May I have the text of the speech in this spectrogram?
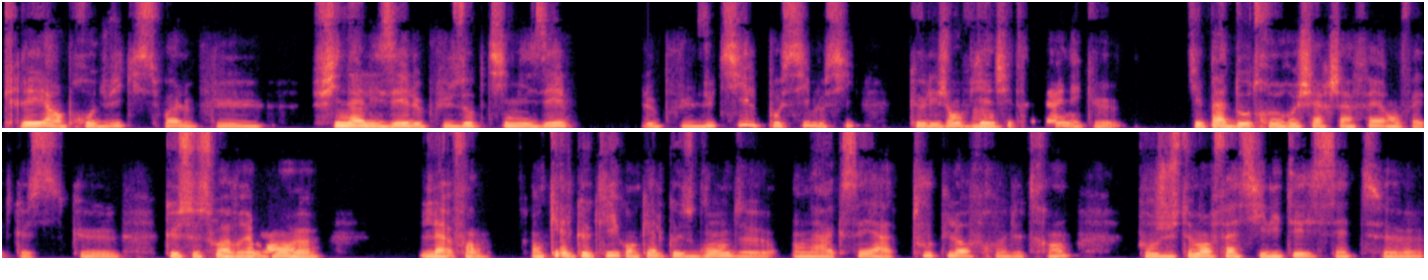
créer un produit qui soit le plus finalisé, le plus optimisé, le plus utile possible aussi, que les gens viennent mmh. chez Trainline et que qu'il n'y ait pas d'autres recherches à faire en fait, que, que, que ce soit vraiment la, fin, en quelques clics, en quelques secondes, euh, on a accès à toute l'offre de train pour justement faciliter cette, euh,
